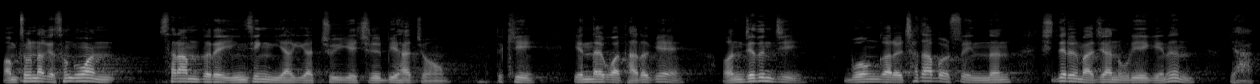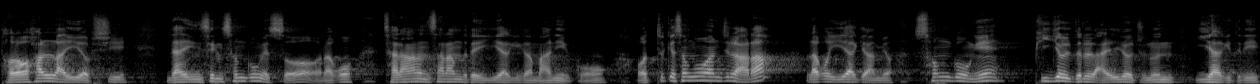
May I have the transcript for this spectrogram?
엄청나게 성공한 사람들의 인생 이야기가 주위에 질비하죠. 특히 옛날과 다르게 언제든지 무언가를 찾아볼 수 있는 시대를 맞이한 우리에게는 야, 더러할 나위 없이 내 인생 성공했어 라고 자랑하는 사람들의 이야기가 많이 있고 어떻게 성공한지를 알아? 라고 이야기하며 성공의 비결들을 알려주는 이야기들이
